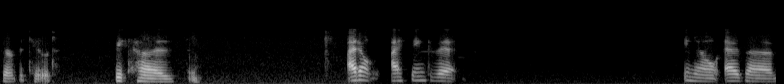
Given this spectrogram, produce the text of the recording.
servitude because I don't I think that you know as a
